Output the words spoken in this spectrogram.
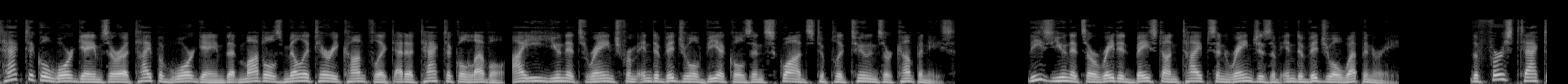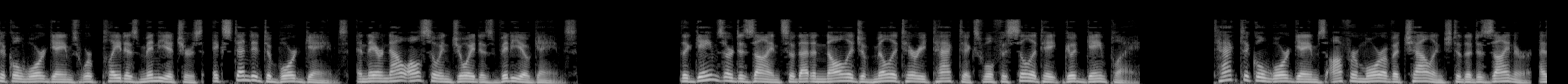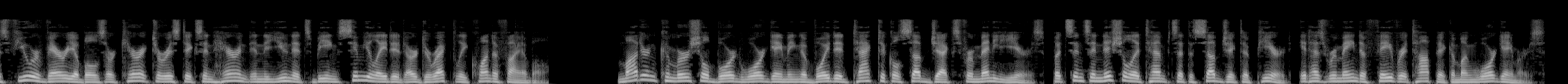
Tactical wargames are a type of wargame that models military conflict at a tactical level, i.e. units range from individual vehicles and squads to platoons or companies. These units are rated based on types and ranges of individual weaponry. The first tactical wargames were played as miniatures, extended to board games, and they are now also enjoyed as video games. The games are designed so that a knowledge of military tactics will facilitate good gameplay. Tactical wargames offer more of a challenge to the designer, as fewer variables or characteristics inherent in the units being simulated are directly quantifiable. Modern commercial board wargaming avoided tactical subjects for many years, but since initial attempts at the subject appeared, it has remained a favorite topic among wargamers.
